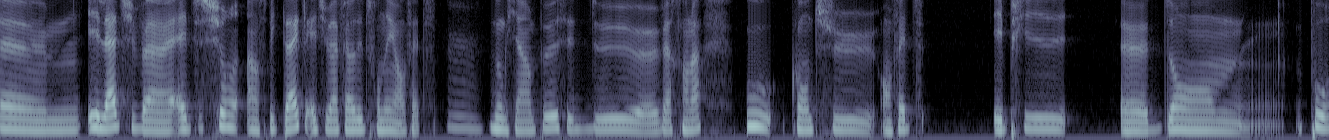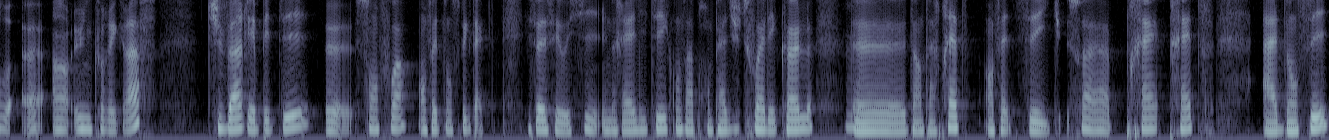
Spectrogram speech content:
Euh, et là, tu vas être sur un spectacle et tu vas faire des tournées en fait. Mm. Donc il y a un peu ces deux euh, versants-là où quand tu en fait es pris euh, dans, pour un, une chorégraphe, tu vas répéter euh, 100 fois en fait ton spectacle. Et ça c'est aussi une réalité qu'on n'apprend pas du tout à l'école Mm. euh, d'interprète. En fait, c'est que sois prêt, prête à danser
